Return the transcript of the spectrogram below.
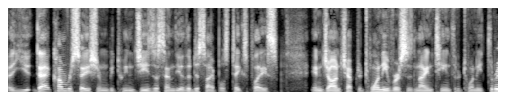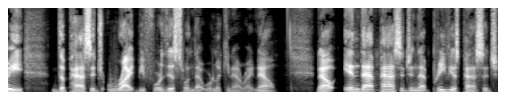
uh, you, that conversation between Jesus and the other disciples takes place in John chapter 20, verses 19 through 23, the passage right before this one that we're looking at right now. Now, in that passage, in that previous passage,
